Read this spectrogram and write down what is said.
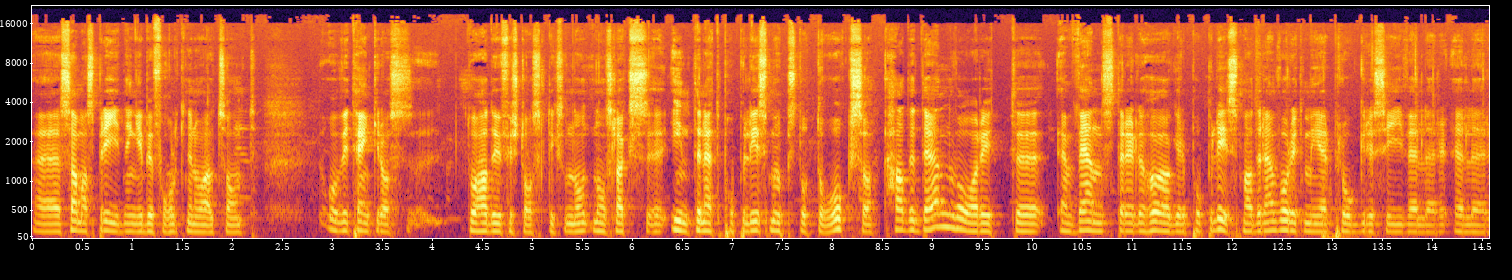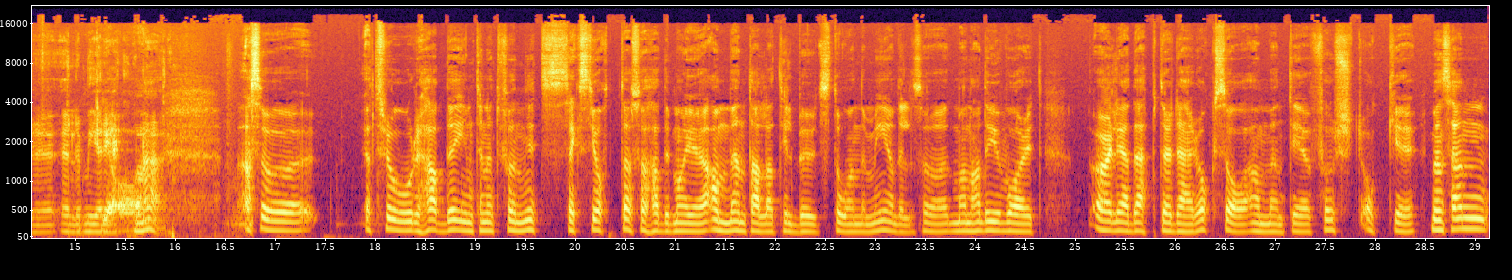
Eh, samma spridning i befolkningen och allt sånt. Och vi tänker oss då hade ju förstås liksom någon, någon, slags eh, internetpopulism uppstått då också. Hade den varit eh, en vänster eller högerpopulism, hade den varit mer progressiv eller, eller, eller mer reaktionär? Alltså, jag tror hade internet funnits 68 så hade man ju använt alla tillbudstående medel. Så man hade ju varit early adapter där också och använt det först. Och, eh, men sen,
